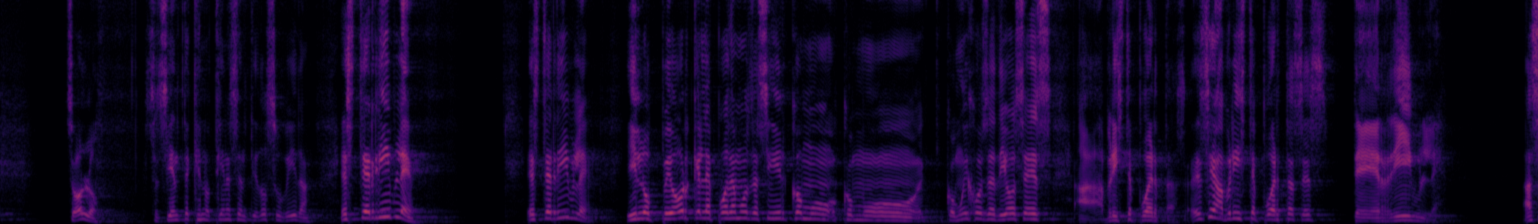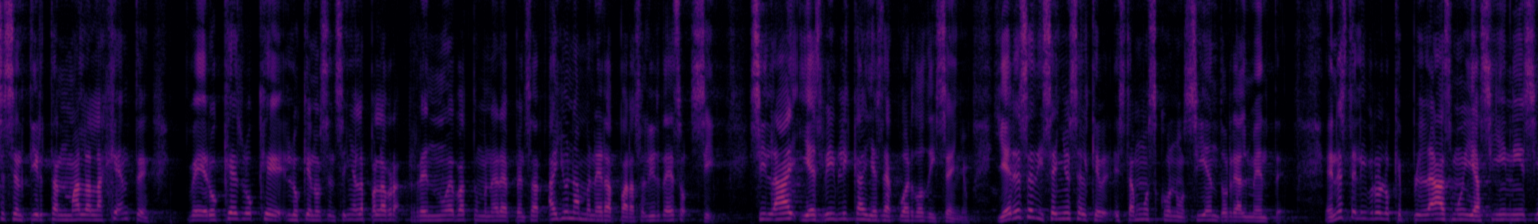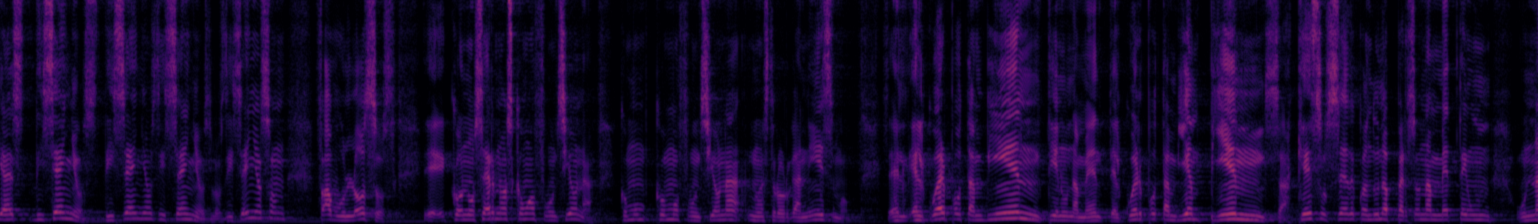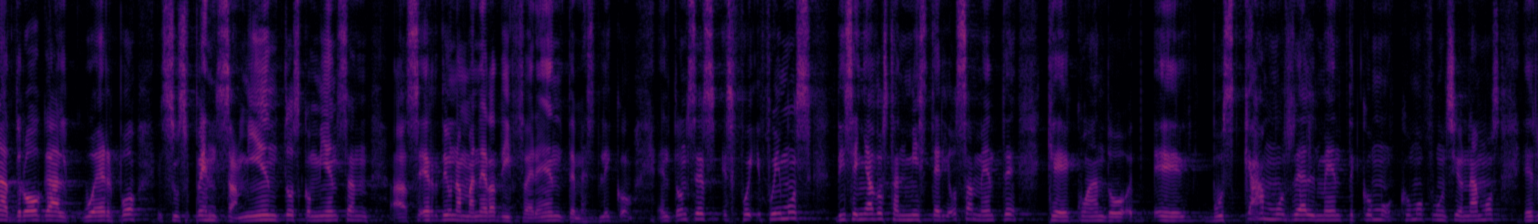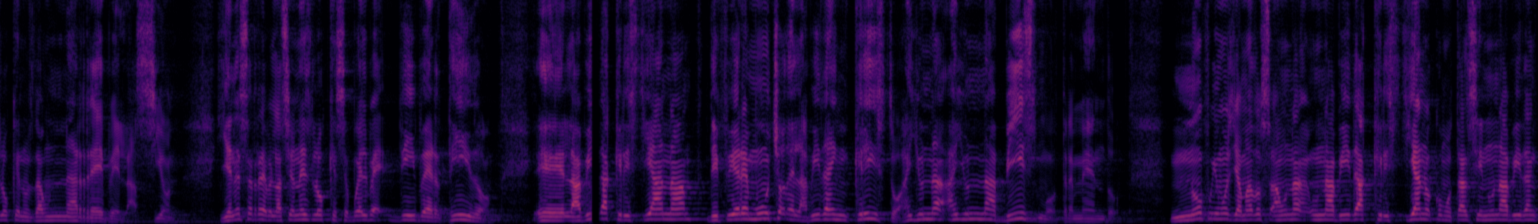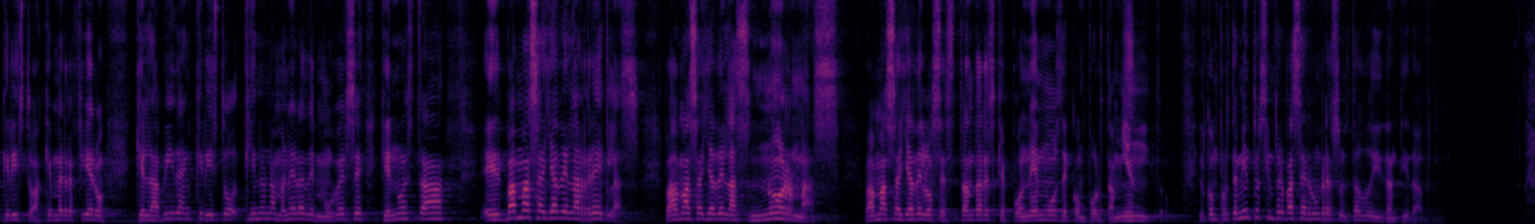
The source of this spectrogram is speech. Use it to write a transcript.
solo, se siente que no tiene sentido su vida. Es terrible, es terrible. Y lo peor que le podemos decir como, como, como hijos de Dios es, ah, abriste puertas. Ese abriste puertas es terrible. Hace sentir tan mal a la gente. Pero ¿qué es lo que, lo que nos enseña la palabra? Renueva tu manera de pensar. ¿Hay una manera para salir de eso? Sí. Sí la hay y es bíblica y es de acuerdo a diseño. Y ese diseño es el que estamos conociendo realmente. En este libro lo que plasmo y así inicia es diseños, diseños, diseños. Los diseños son fabulosos. Eh, conocernos cómo funciona, cómo, cómo funciona nuestro organismo. El, cuerpo también tiene una mente, el cuerpo también piensa. ¿Qué sucede cuando una persona mete una droga al cuerpo? Sus pensamientos comienzan a ser de una manera diferente, ¿me explico? Entonces fuimos diseñados tan misteriosamente que cuando eh, buscamos realmente cómo, cómo funcionamos, es lo que nos da una revelación. Y en esa revelación es lo que se vuelve divertido. Eh, la vida cristiana difiere mucho de la vida en Cristo. Hay, una, hay un abismo tremendo. No fuimos llamados a una, vida cristiana como tal, sino una vida en Cristo. ¿A qué me refiero? Que la vida en Cristo tiene una manera de moverse que no está, eh, va más allá de las reglas, va más allá de las normas. Va más allá de los estándares que ponemos de comportamiento. El comportamiento siempre va a ser un resultado de identidad.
